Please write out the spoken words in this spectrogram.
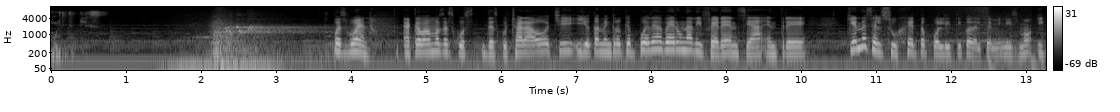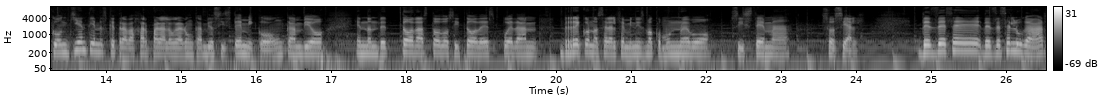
múltiples. Pues bueno, acabamos de, escuchar a Ochi y yo también creo que puede haber una diferencia entre quién es el sujeto político del feminismo y con quién tienes que trabajar para lograr un cambio sistémico, un cambio en donde todas, todos y todes puedan reconocer al feminismo como un nuevo sistema social. Desde ese, desde ese lugar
